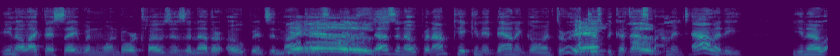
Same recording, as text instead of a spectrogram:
you know, like they say, when one door closes, another opens. In my yes. case, if it doesn't open, I'm kicking it down and going through it yes. just because that's my mentality. You know,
